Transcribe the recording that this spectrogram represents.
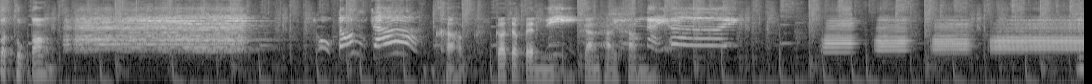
กดถูกต้อง ถูกต้องจ้าครับ ก็จะเป็นการทายคตรงไหนเอ่ยำเอ๊ะ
